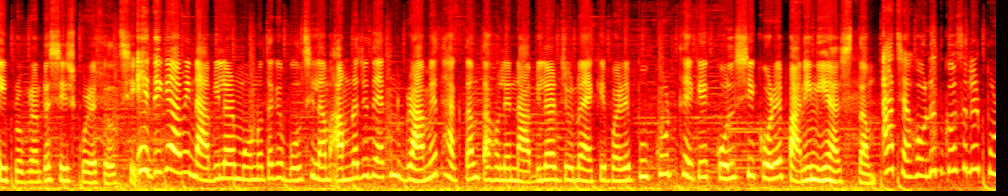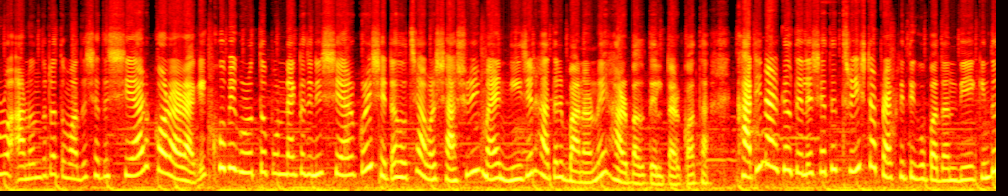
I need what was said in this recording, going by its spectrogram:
এই প্রোগ্রামটা শেষ করে ফেলছি। এদিকে আমি নাবিলার মৌনতাকে বলছিলাম, আমরা যদি এখন গ্রামে থাকতাম তাহলে নাবিলার জন্য একেবারে পুকুর থেকে কলসি করে পানি নিয়ে আসতাম। আচ্ছা হলুদ গোসলের পুরো আনন্দটা তোমাদের সাথে শেয়ার করার আগে খুবই গুরুত্বপূর্ণ একটা জিনিস শেয়ার করি, সেটা হচ্ছে আমার শাশুড়ি মায়ের নিজের হাতের বানানো এই হার্বাল তেলটার কথা। খাঁটি নারকেল তেলের সাথে ত্রিশটা প্রাকৃতিক উপাদান দিয়ে কিন্তু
